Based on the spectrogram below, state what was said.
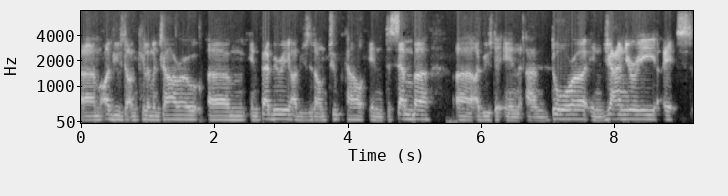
Um, I've used it on Kilimanjaro um, in February. I've used it on Toubkal in December. Uh, I've used it in Andorra in January. It's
